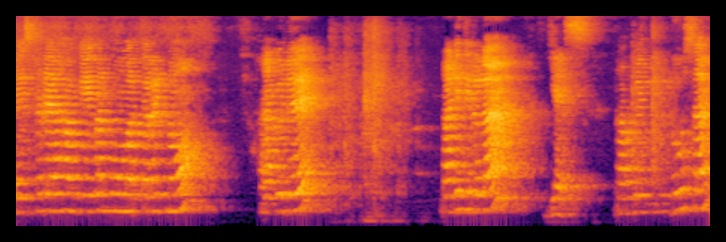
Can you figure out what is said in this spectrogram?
Yesterday I have given homework, correct? No? Have you did? ಮಾಡಿದಿರಲ್ಲ ಎಸ್ ನಾವು ವಿಲ್ ಡೂ ಸಮ್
